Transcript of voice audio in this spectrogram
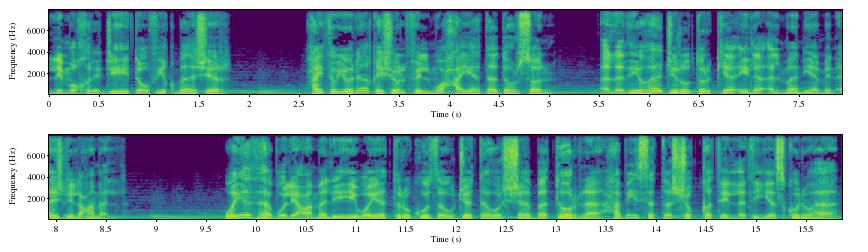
لمخرجه توفيق باشر حيث يناقش الفيلم حياة دورسون الذي يهاجر تركيا إلى ألمانيا من أجل العمل. ويذهب لعمله ويترك زوجته الشابة تورنا حبيسة الشقة التي يسكنها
